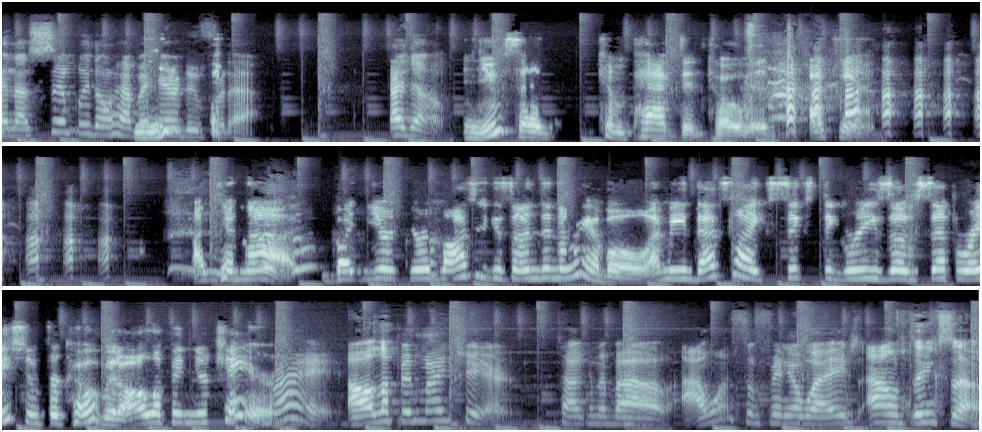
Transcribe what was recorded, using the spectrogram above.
And I simply don't have a mm-hmm. hairdo for that. I don't. You said compacted COVID. I can't. I cannot. But your your logic is undeniable. I mean, that's like six degrees of separation for COVID, all up in your chair. Right, all up in my chair. Talking about, I want some finger waves. I don't think so.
